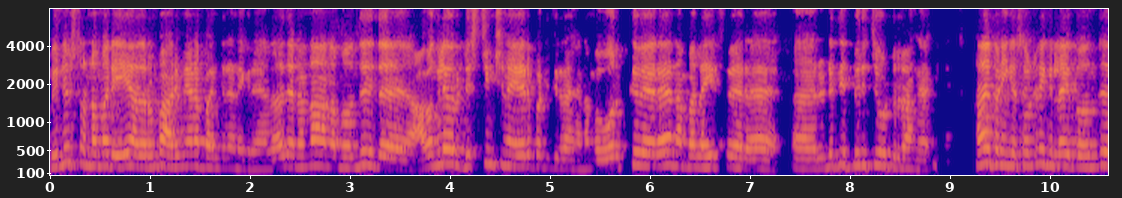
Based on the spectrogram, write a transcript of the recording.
வினுஷ் சொன்ன மாதிரி அது ரொம்ப அருமையான பாயிண்ட் நினைக்கிறேன். அதாவது என்னன்னா நம்ம வந்து இந்த அவங்களே ஒரு டிஸ்டிங்ஷனை ஏற்படுத்திடுறாங்க. நம்ம ஒர்க் வேற நம்ம லைஃப் வேற ரெண்டுத்தையும் பிரிச்சு விட்டுறாங்க. அதான் இப்ப நீங்க சொல்றீங்கல்ல இப்ப வந்து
